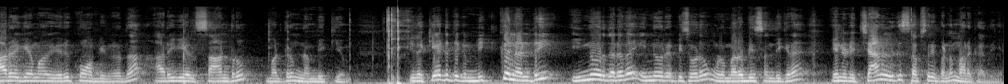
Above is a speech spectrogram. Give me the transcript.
ஆரோக்கியமாக இருக்கும் அப்படின்றது தான் அறிவியல் சான்றும் மற்றும் நம்பிக்கையும். இதை கேட்டதுக்கு மிக்க நன்றி. இன்னொரு தடவை இன்னொரு எபிசோட உங்களை மறுபடியும் சந்திக்கிறேன். என்னுடைய சேனலுக்கு சப்ஸ்கிரைப் பண்ண மறக்காதீங்க.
